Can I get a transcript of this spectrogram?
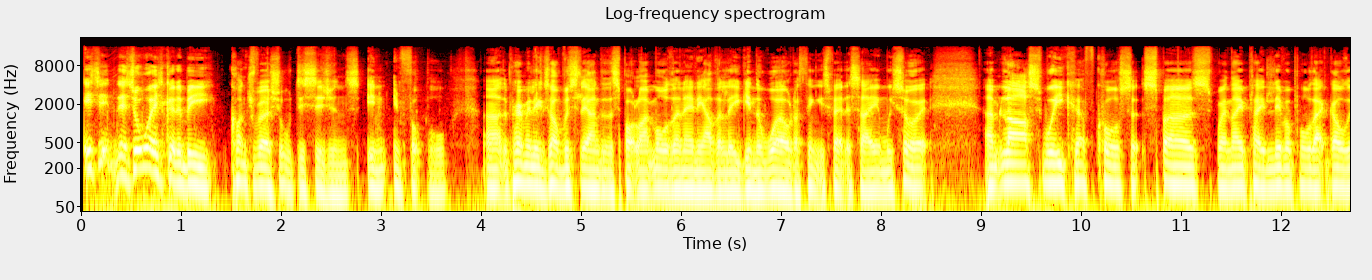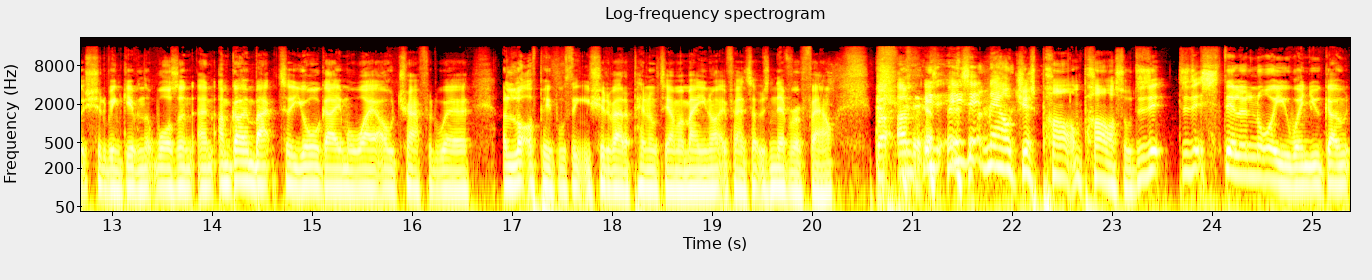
Is it? There's always going to be controversial decisions in in football. Uh, the Premier League's obviously under the spotlight more than any other league in the world. I think it's fair to say, and we saw it um, last week, of course, at Spurs when they played Liverpool. That goal that should have been given that wasn't. And I'm going back to your game away at Old Trafford, where a lot of people think you should have had a penalty. I'm a Man United fan, so it was never a foul. But um, is, is it now just part and parcel? Does it does it still annoy you when you go?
